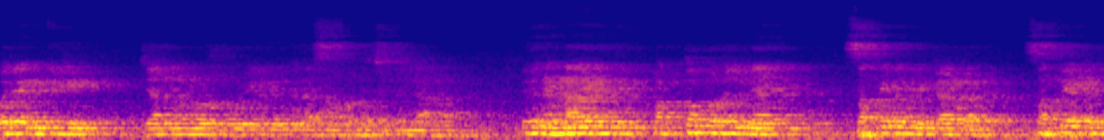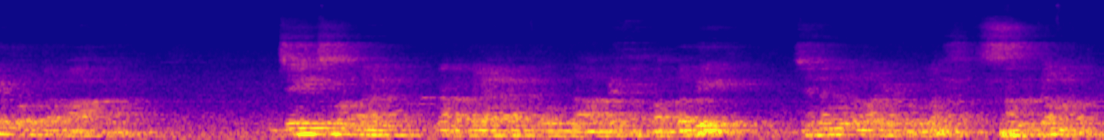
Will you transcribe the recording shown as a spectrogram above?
ഒരു എം പി ജനങ്ങളോട് കൂടി ഇങ്ങനെ സംബന്ധിച്ചിട്ടില്ല. ഇത് രണ്ടായിരത്തി പത്തൊമ്പതിൽ ഞാൻ സത്യനന്ദിക്കാട് സത്യത്തിന് കൊടുത്ത വാക്കാണ് ജയിച്ചു വന്നാൽ നടപ്പിലാക്കാൻ പോകുന്ന ആദ്യത്തെ പദ്ധതി ജനങ്ങളുമായിട്ടുള്ള സംഗമം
